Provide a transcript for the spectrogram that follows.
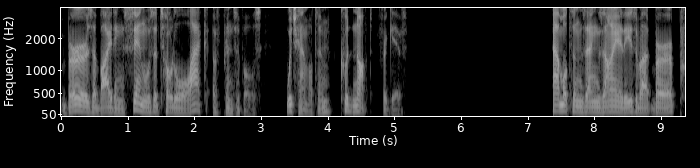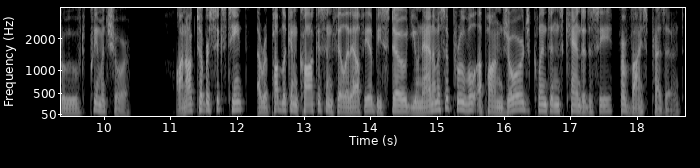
Burr's abiding sin was a total lack of principles, which Hamilton could not forgive. Hamilton's anxieties about Burr proved premature. On October 16th, a Republican caucus in Philadelphia bestowed unanimous approval upon George Clinton's candidacy for vice president.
